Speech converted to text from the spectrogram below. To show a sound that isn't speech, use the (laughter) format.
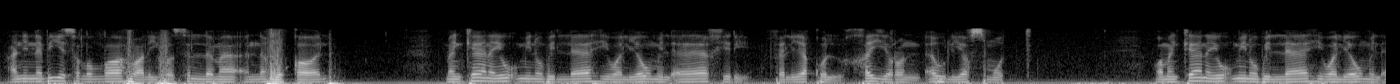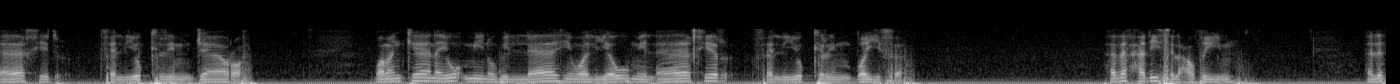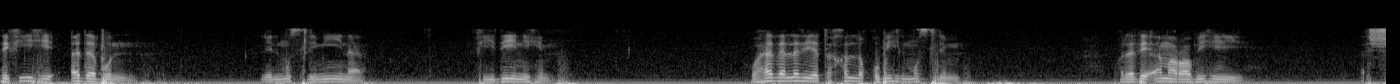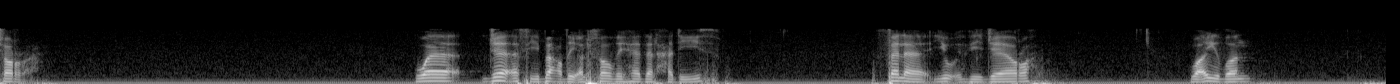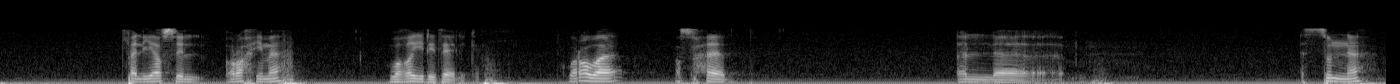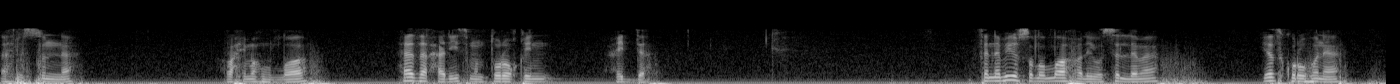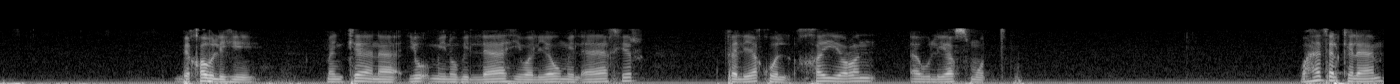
عن النبي صلى الله عليه وسلم أنه قال من كان يؤمن بالله واليوم الآخر فليقل خيرا أو ليصمت ومن كان يؤمن بالله واليوم الآخر فليكرم جاره ومن كان يؤمن بالله واليوم الآخر فليكرم ضيفه. هذا الحديث العظيم الذي فيه أدب للمسلمين في دينهم. وهذا الذي يتخلق به المسلم والذي أمر به الشرع. وجاء في بعض ألفاظ هذا الحديث فلا يؤذي جاره. وأيضا فليصل رحمه. وغير ذلك. وروى أصحاب السنة أهل السنة رحمه الله هذا الحديث من طرق عدة. فالنبي صلى الله عليه وسلم يذكر هنا بقوله من كان يؤمن بالله واليوم الآخر فليقل خيرا أو ليصمت. وهذا الكلام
